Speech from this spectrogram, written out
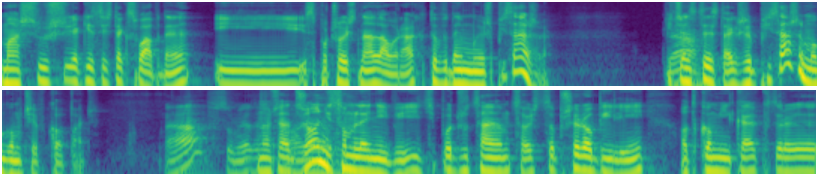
Masz już, jak jesteś tak sławny i spocząłeś na laurach, to wynajmujesz pisarze. I Ja. często jest tak, że pisarze mogą cię wkopać. A, w sumie też. Na przykład, o, że oni są leniwi i ci podrzucają coś, co przerobili od komika, który,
